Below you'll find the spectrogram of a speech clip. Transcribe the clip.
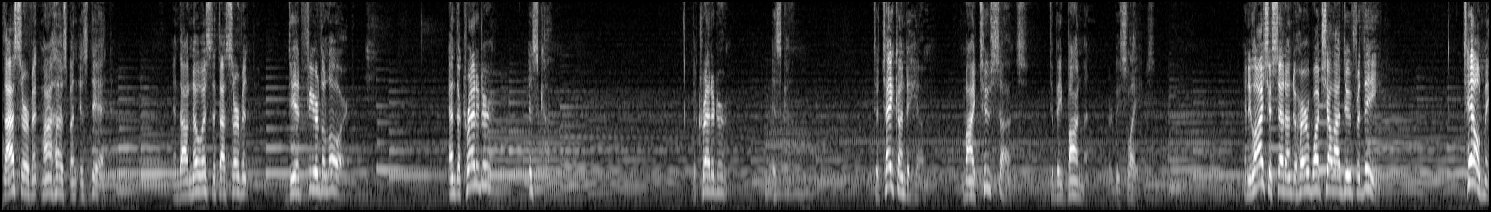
Thy servant, my husband, is dead. And thou knowest that thy servant did fear the Lord. And the creditor is come. The creditor is come to take unto him my two sons to be bondmen or to be slaves. And Elisha said unto her, What shall I do for thee? Tell me,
